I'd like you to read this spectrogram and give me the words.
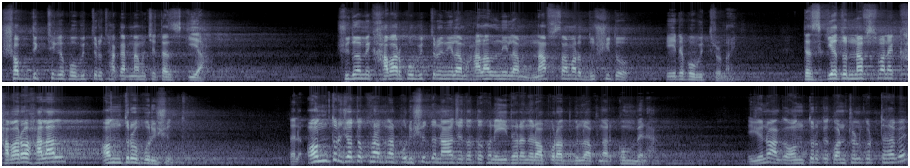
সব দিক থেকে পবিত্র থাকার নাম হচ্ছে তাজকিয়া। শুধু আমি খাবার পবিত্র নিলাম, হালাল নিলাম, নাফস আমার দূষিত, এটা পবিত্র নয়। তাজকিয়াতুর নাফস মানে খাবারও হালাল অন্তর পরিশুদ্ধ। তাহলে অন্তর যতক্ষণ আপনার পরিশুদ্ধ না হচ্ছে, ততক্ষণ এই ধরনের অপরাধগুলো আপনার কমবে না। এই জন্য আগে অন্তরকে কন্ট্রোল করতে হবে,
